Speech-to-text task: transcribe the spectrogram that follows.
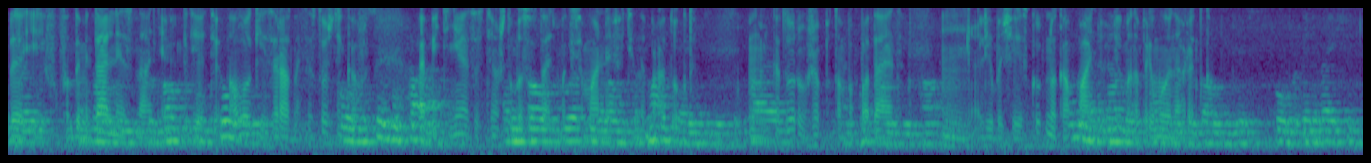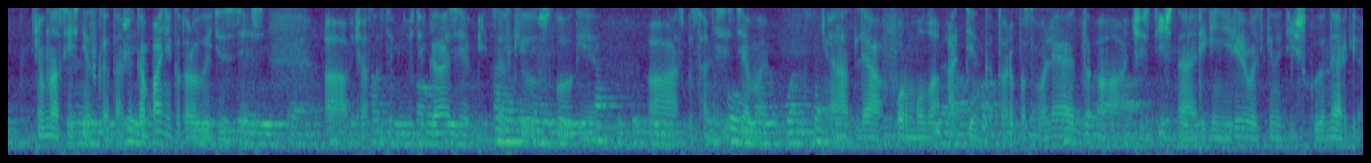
да, и фундаментальные знания, где технологии из разных источников объединяются с тем, чтобы создать максимально эффективный продукт, который уже потом попадает либо через крупную компанию, либо напрямую на рынку. И у нас есть несколько даже компаний, которые вы видите здесь, а, в частности в нефтегазе, медицинские услуги, а, специальные системы а, для Формула-1, которые позволяют частично регенерировать кинетическую энергию.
